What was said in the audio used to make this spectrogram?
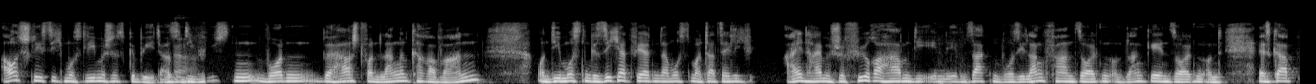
ausschließlich muslimisches Gebiet. Also ja. die Wüsten wurden beherrscht von langen Karawanen und die mussten gesichert werden. Da musste man tatsächlich einheimische Führer haben, die ihnen eben sagten, wo sie langfahren sollten und langgehen sollten. Und es gab,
